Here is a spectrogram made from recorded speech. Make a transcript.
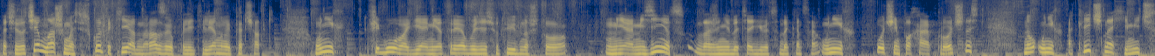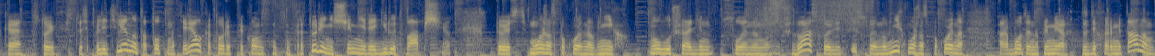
Значит, зачем нашей мастерской такие одноразовые полиэтиленовые перчатки? У них фиговая геометрия, вот здесь вот видно, что у меня мизинец даже не дотягивается до конца. У них очень плохая прочность, но у них отличная химическая стойкость. То есть полиэтилен это тот материал, который при комнатной температуре ни с чем не реагирует вообще. То есть можно спокойно в них, ну лучше один слой, наверное, лучше два слоя или три слоя, но в них можно спокойно работать, например, с дихлорометаном,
